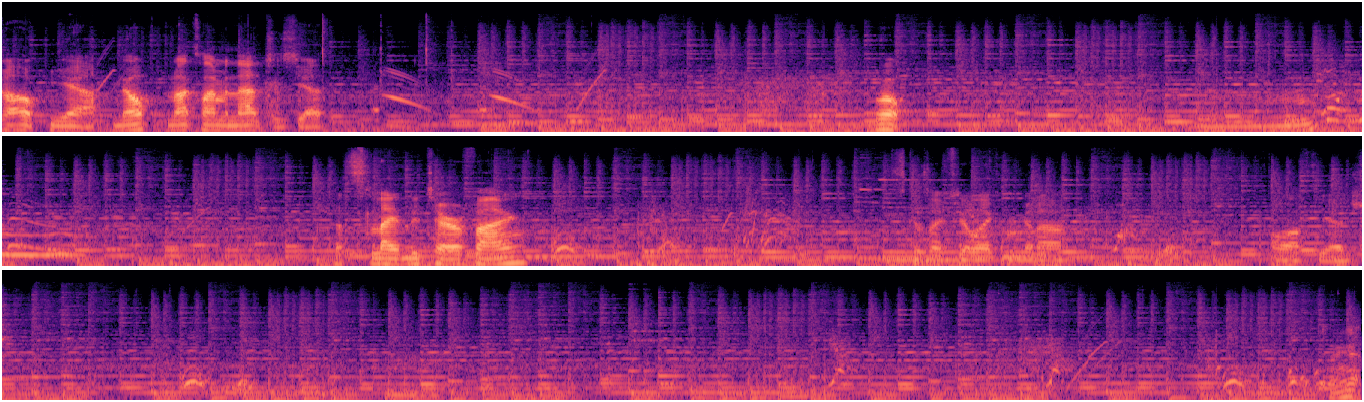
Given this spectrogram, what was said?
Oh, yeah. Nope, not climbing that just yet. Whoa. That's slightly terrifying. It's because I feel like I'm gonna fall off the edge. Hmm. Dang it.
